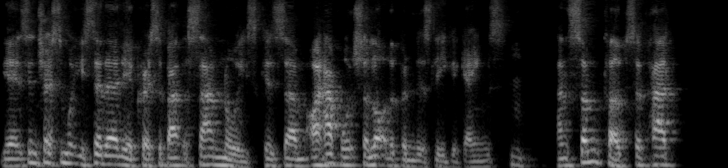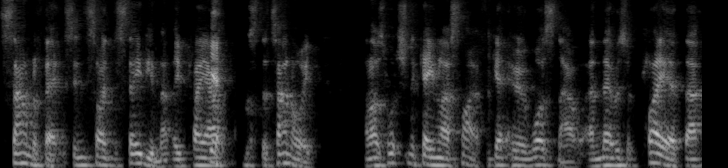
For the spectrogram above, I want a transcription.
Yeah, it's interesting what you said earlier, Chris, about the sound noise because um, I have watched a lot of the Bundesliga games, hmm. and some clubs have had sound effects inside the stadium that they play out yeah. across the tannoy. And I was watching a game last night. I forget who it was now, and there was a player that,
